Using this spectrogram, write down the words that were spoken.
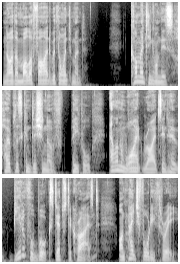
neither mollified with ointment. Commenting on this hopeless condition of people, Ellen White writes in her beautiful book Steps to Christ on page 43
